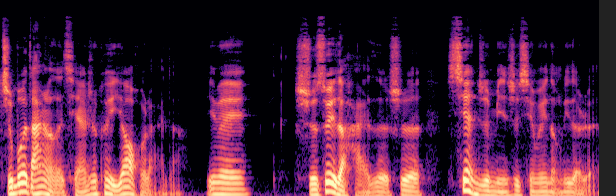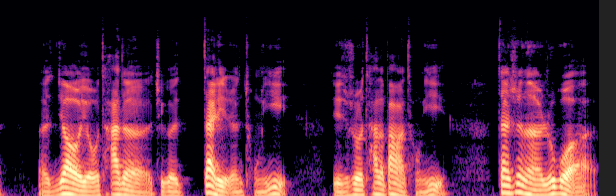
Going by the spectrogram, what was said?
直播打赏的钱是可以要回来的，因为十岁的孩子是限制民事行为能力的人，呃，要由他的这个代理人同意，也就是说他的爸爸同意。但是呢，如果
